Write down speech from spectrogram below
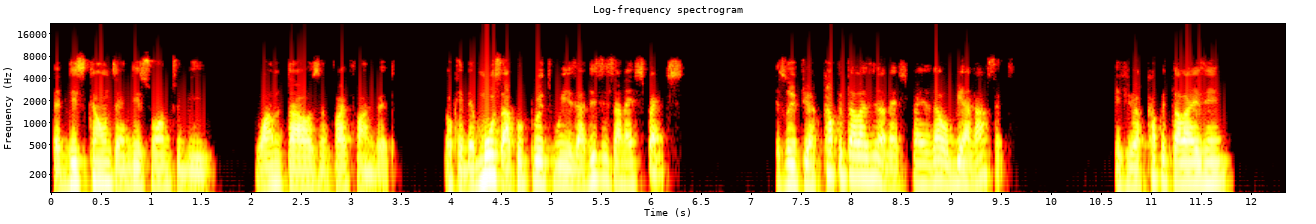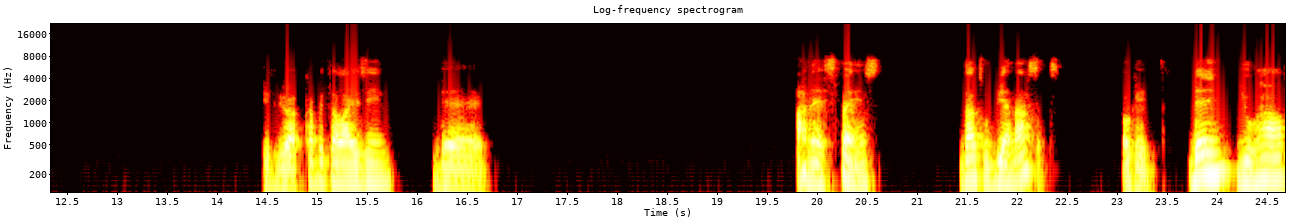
the discount and this one to be 1,500. Okay. The most appropriate way is that this is an expense. So if you are capitalizing an expense, that will be an asset. If you are capitalizing, if you are capitalizing the an expense, that will be an asset. Okay. Then you have,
